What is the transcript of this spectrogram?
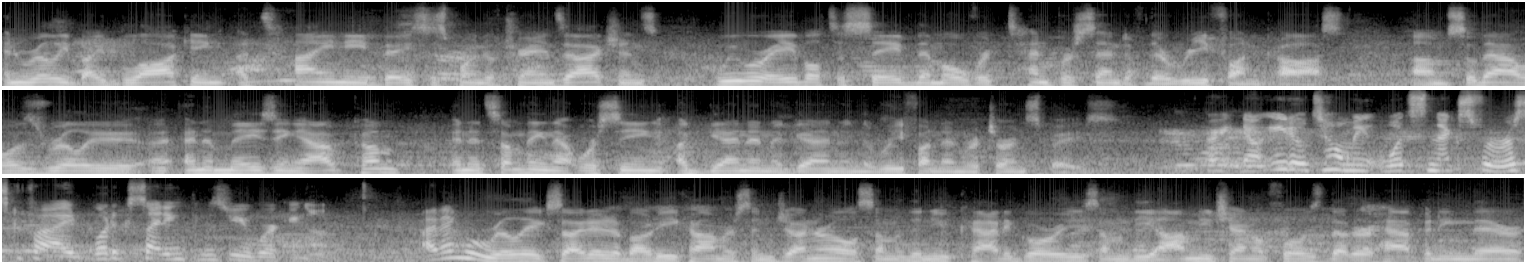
and really by blocking a tiny basis point of transactions, we were able to save them over 10% of their refund cost. Um, so that was really an amazing outcome, and it's something that we're seeing again and again in the refund and return space. All right, now Eido, tell me what's next for Riskified? What exciting things are you working on? I think we're really excited about e-commerce in general, some of the new categories, some of the omni-channel flows that are happening there.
